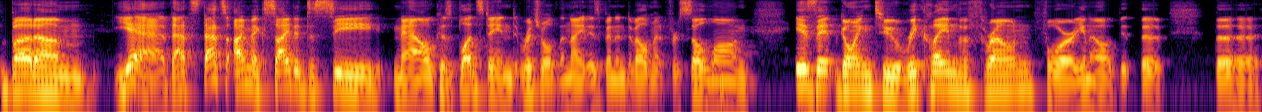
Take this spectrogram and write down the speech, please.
But um yeah that's that's i'm excited to see now because bloodstained ritual of the night has been in development for so long. Is it going to reclaim the throne for you know the the the,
